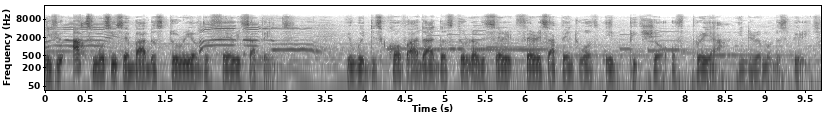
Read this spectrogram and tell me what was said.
If you ask Moses about the story of the fiery serpent, you will discover that the story of the fiery serpent was a picture of prayer in the realm of the spirit.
